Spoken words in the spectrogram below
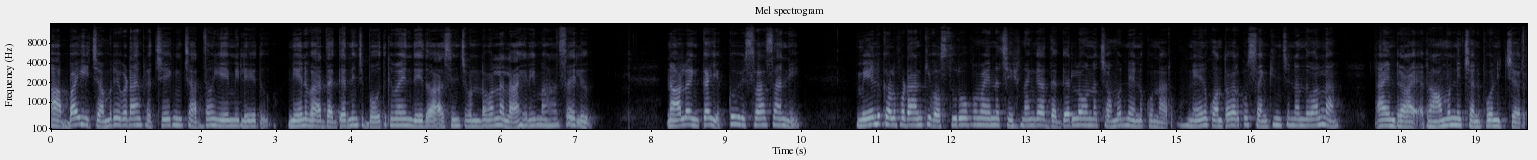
ఆ అబ్బాయి ఈ చమురు ఇవ్వడానికి ప్రత్యేకించి అర్థం ఏమీ లేదు. నేను వారి దగ్గర నుంచి భౌతికమైనది ఏదో ఆశించి ఉండడం వల్ల లాహిరి మహాశైలు నాలో ఇంకా ఎక్కువ విశ్వాసాన్ని మేలు కలపడానికి వస్తురూపమైన చిహ్నంగా దగ్గరలో ఉన్న చమురుని ఎన్నుకున్నారు. నేను కొంతవరకు శంకించినందువల్ల ఆయన రా రాముణ్ణి చనిపోనిచ్చారు.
